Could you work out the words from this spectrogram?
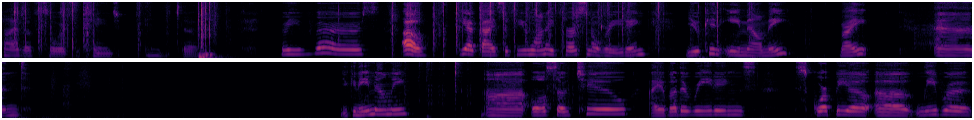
five of swords to change in the reverse. Oh yeah guys if you want a personal reading you can email me right? And you can email me. Uh, also too i have other readings. Scorpio uh, libra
